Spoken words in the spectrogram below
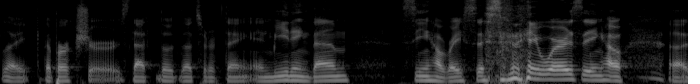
like the Berkshires, that that sort of thing, and meeting them seeing how racist they were, seeing how uh,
